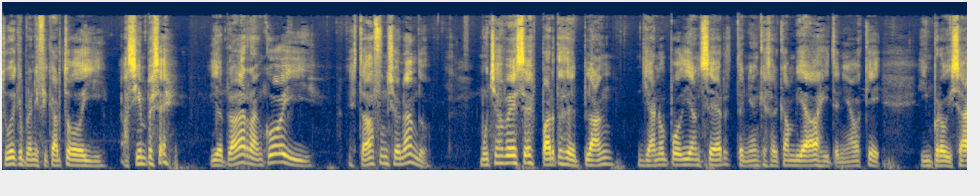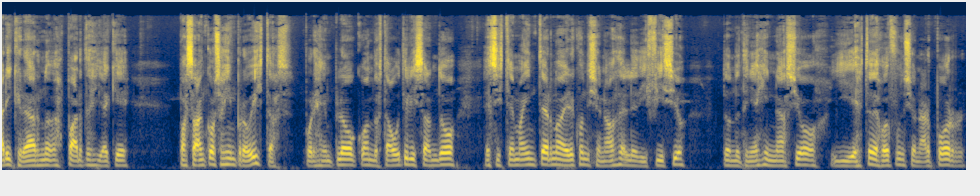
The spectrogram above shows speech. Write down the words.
Tuve que planificar todo y así empecé. Y el plan arrancó y estaba funcionando. Muchas veces partes del plan ya no podían ser, tenían que ser cambiadas y teníamos que improvisar y crear nuevas partes ya que pasaban cosas improvistas. Por ejemplo, cuando estaba utilizando el sistema interno de aire acondicionado del edificio donde tenía gimnasio y este dejó de funcionar por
